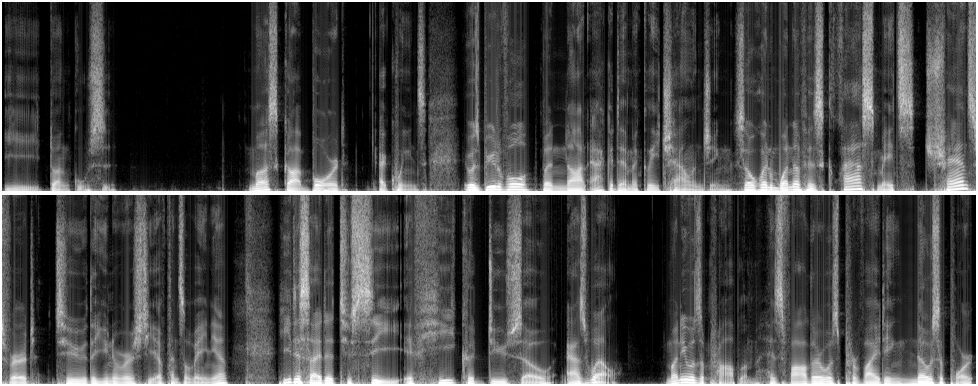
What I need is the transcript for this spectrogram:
一段故事。Musk got bored at Queens. It was beautiful, but not academically challenging. So when one of his classmates transferred to the University of Pennsylvania, he decided to see if he could do so as well. Money was a problem. His father was providing no support,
